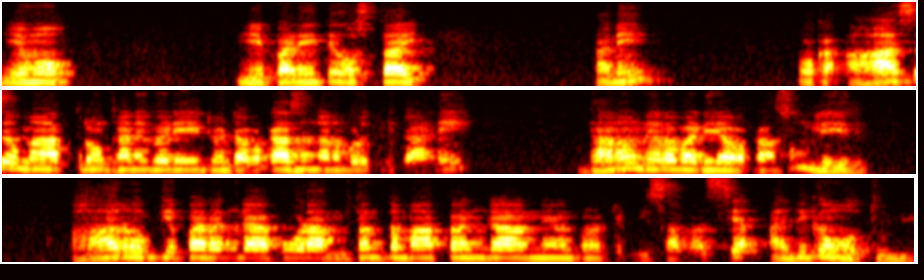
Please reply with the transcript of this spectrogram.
ఏమో ఈ పని అయితే వస్తాయి అని ఒక ఆశ మాత్రం కనబడేటువంటి అవకాశం కనబడుతుంది కానీ ధనం నిలబడే అవకాశం లేదు. ఆరోగ్యపరంగా కూడా అంతంత మాత్రంగా ఉన్నటువంటి మీ సమస్య అధికం అవుతుంది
